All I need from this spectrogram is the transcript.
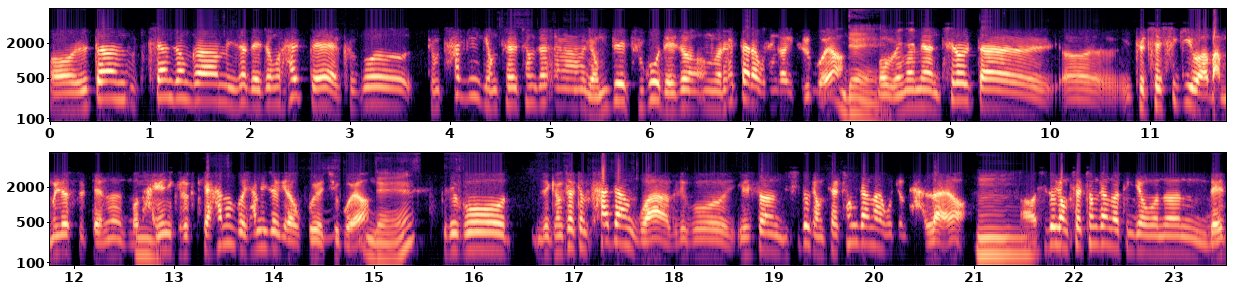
어, 일단 치안 정감 인사 내정을 할 때 그거 좀 차기 경찰청장을 염두에 두고 내정을 했다라고 생각이 들고요. 네. 뭐 왜냐면 7월 달 어, 교체 시기와 맞물렸을 때는 뭐 음. 당연히 그렇게 하는 것이 합리적이라고 보여지고요. 네. 그리고 이제 경찰청 차장과 그리고 일선 시도 경찰청장하고 좀 달라요. 음. 어, 시도 경찰청장 같은 경우는 내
